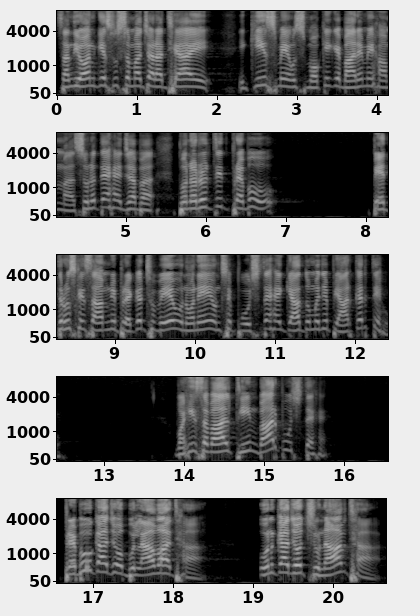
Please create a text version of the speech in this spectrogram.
संध्योन के सुसमाचार अध्याय 21 में उस मौके के बारे में हम सुनते हैं जब पुनरुत्थित प्रभु पेतरुस के सामने प्रकट हुए, उन्होंने उनसे पूछते हैं, क्या तुम मुझे प्यार करते हो? वही सवाल तीन बार पूछते हैं। प्रभु का जो बुलावा था, उनका जो चुनाव था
